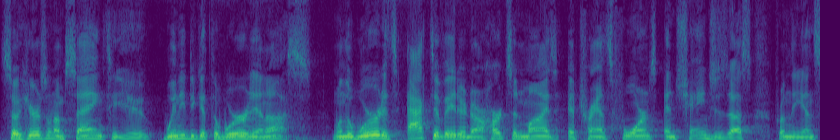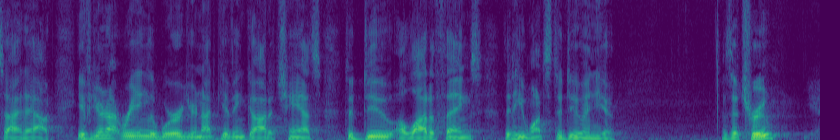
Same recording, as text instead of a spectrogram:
So here's what I'm saying to you we need to get the word in us. When the word is activated in our hearts and minds, it transforms and changes us from the inside out. If you're not reading the word, you're not giving God a chance to do a lot of things that he wants to do in you. Is that true? Yes.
